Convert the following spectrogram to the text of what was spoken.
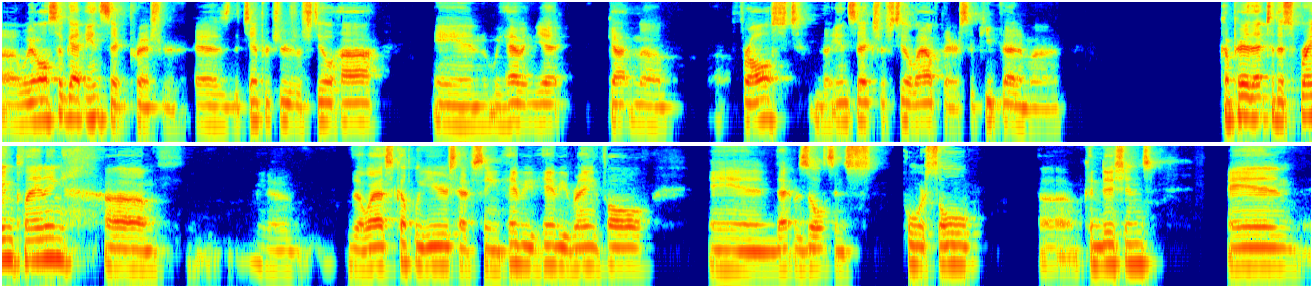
Uh, we've also got insect pressure as the temperatures are still high and we haven't yet gotten a frost. The insects are still out there, so keep that in mind. Compare that to the spring planting. Um, you know, the last couple years have seen heavy, heavy rainfall, and that results in poor soil uh, conditions. And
